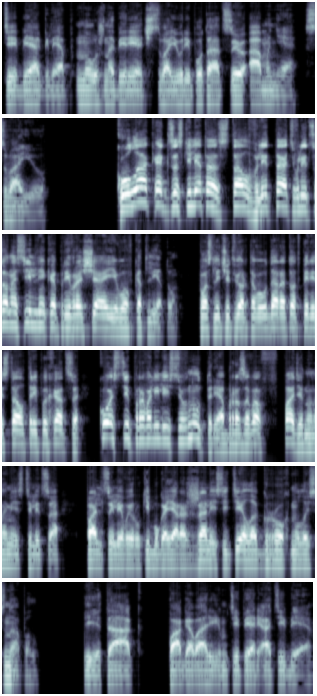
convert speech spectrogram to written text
тебе, Глеб, нужно беречь свою репутацию, а мне — свою». Кулак экзоскелета стал влетать в лицо насильника, превращая его в котлету. После четвертого удара тот перестал трепыхаться, кости провалились внутрь, образовав впадину на месте лица — Пальцы левой руки бугая разжались, и тело грохнулось на пол. «Итак, поговорим теперь о тебе»,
